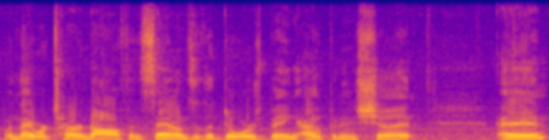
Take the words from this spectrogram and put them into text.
when they were turned off and sounds of the doors being open and shut. And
